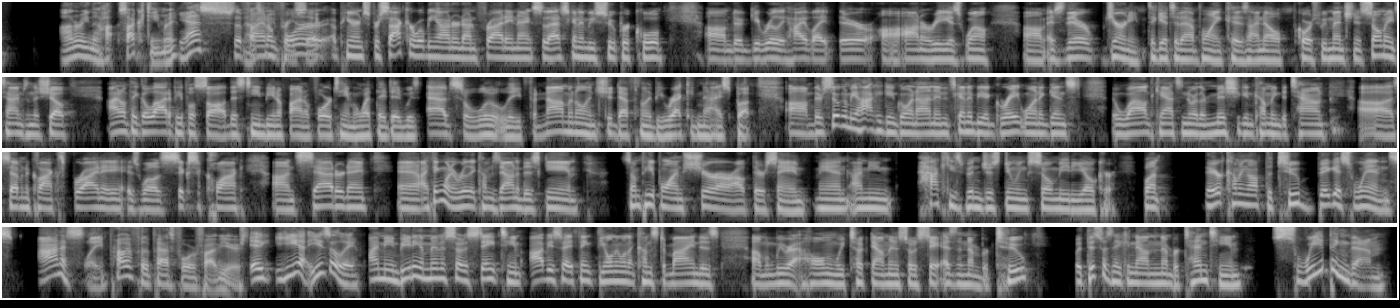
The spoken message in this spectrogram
honoring the soccer team, right? Yes, the That's Final gonna be pretty Four appearance for soccer will be honored on Friday night, so that's going to be super cool um, to get, really highlight their uh, honoree as well um, as their journey to get to that point. Because I know, of course, we mentioned it so many times in the show. I don't think a lot of people saw this team being a Final Four team, and what they did was absolutely phenomenal and should definitely be recognized. But um, there's still going to be a hockey game going on, and it's going to be a great one against the Wildcats in Northern Michigan coming to town. Uh, Seven o'clock Friday, as well as six o'clock on Saturday. And I think when it really comes down to this game, some people I'm sure are out there saying, man, I mean, hockey's been just doing so mediocre. But they're coming off the two biggest wins, honestly. Probably for the past four or five years. It- yeah, easily. I mean, beating a Minnesota State team. Obviously, I think the only one that comes to mind is um, when we were at home and we took down Minnesota State as the number two. But this was taking down the number ten team, sweeping them,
